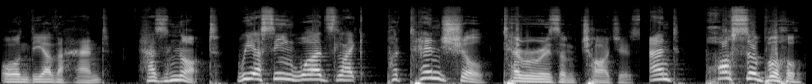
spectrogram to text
or on the other hand, has not. We are seeing words like potential terrorism charges and possible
